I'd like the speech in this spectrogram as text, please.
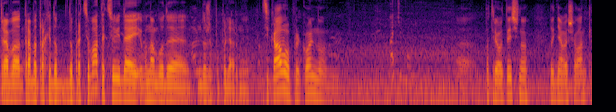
треба, треба трохи доп- допрацювати цю ідею, і вона буде дуже популярною. Цікаво, прикольно. А чому? Патріотично до Дня вишиванки.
